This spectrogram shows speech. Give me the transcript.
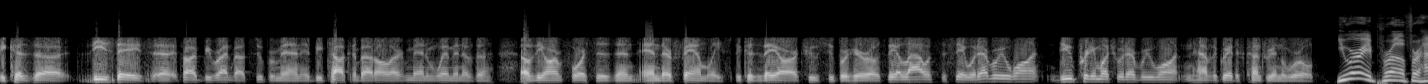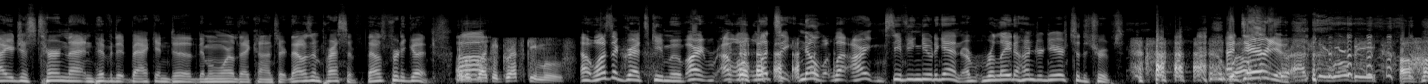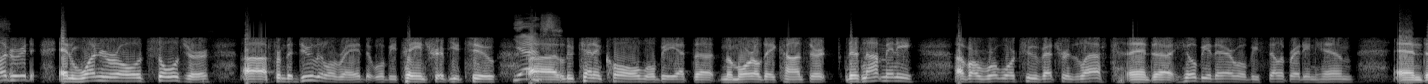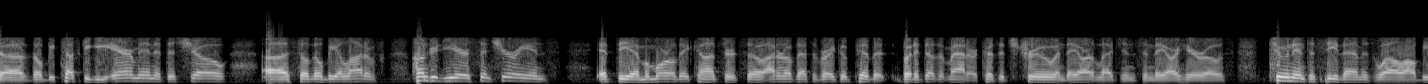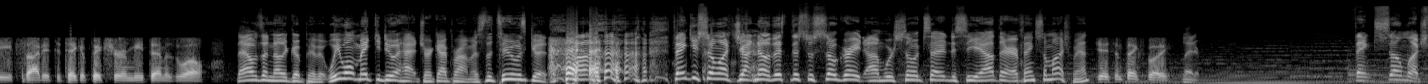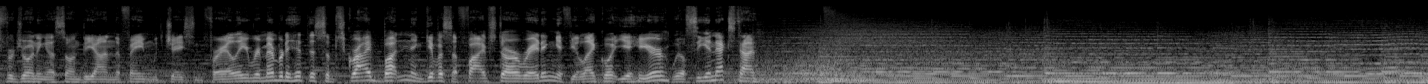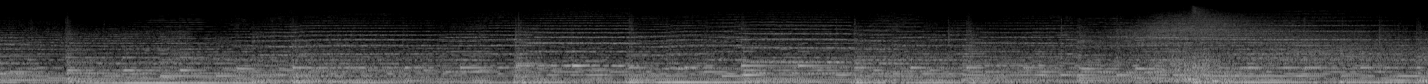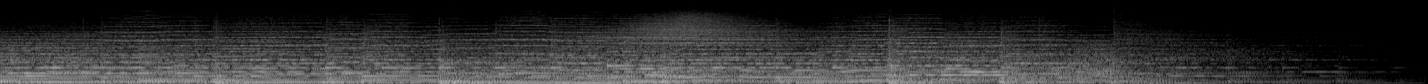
because uh, these days, uh, if I'd be writing about Superman, it'd be talking about all our men and women of the of the armed forces and and their families because they are true superheroes. They allow us to say whatever we want, do pretty much whatever we want, and have the greatest country in the world. You are a pro for how you just turned that and pivoted back into the Memorial Day concert. That was impressive. That was pretty good. It was uh, like a Gretzky move. It was a Gretzky move. All right, uh, well, let's see. No, all right, see if you can do it again. Uh, relate 100 years to the troops. I well, dare you. There actually will be a 101 year old soldier uh, from the Doolittle raid that we'll be paying tribute to. Yes. Uh, Lieutenant Cole will be at the Memorial Day concert. There's not many of our World War II veterans left, and uh, he'll be there. We'll be celebrating him, and uh, there'll be Tuskegee Airmen at this show. Uh, so there'll be a lot of hundred-year centurions at the uh, Memorial Day concert. So I don't know if that's a very good pivot, but it doesn't matter because it's true, and they are legends and they are heroes. Tune in to see them as well. I'll be excited to take a picture and meet them as well. That was another good pivot. We won't make you do a hat trick, I promise. The two was good. Uh, thank you so much, John. No, this this was so great. Um, we're so excited to see you out there. Thanks so much, man. Jason, thanks, buddy. Later. Thanks so much for joining us on Beyond the Fame with Jason Fraley. Remember to hit the subscribe button and give us a five star rating if you like what you hear. We'll see you next time.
